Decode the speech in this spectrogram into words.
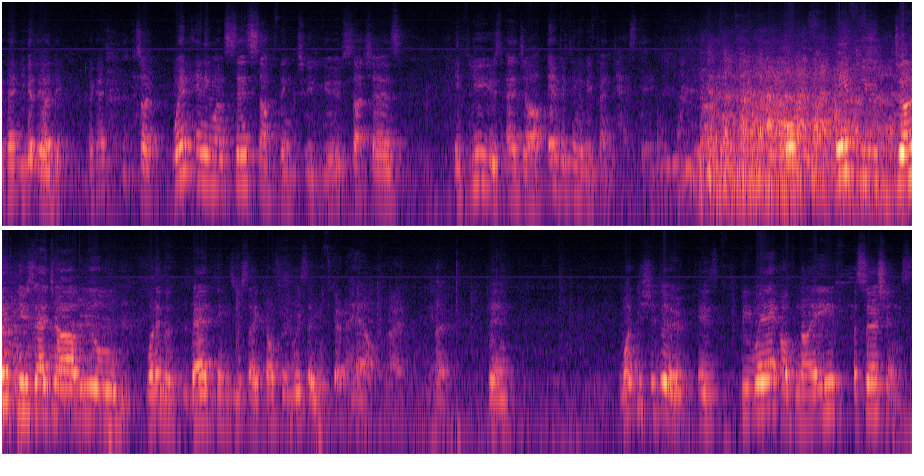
Okay? You get the idea. Okay? So when anyone says something to you, such as, if you use Agile, everything will be fantastic. Right? or if you don't use Agile, you'll, whatever bad things you say culturally, we say you'll go to hell. Right? So then what you should do is beware of naive assertions.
